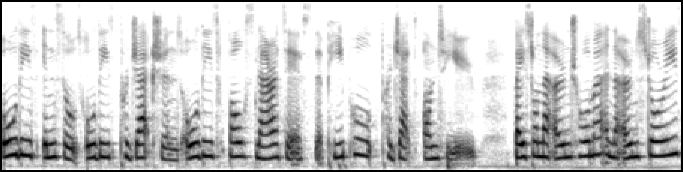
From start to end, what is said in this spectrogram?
All these insults, all these projections, all these false narratives that people project onto you based on their own trauma and their own stories,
